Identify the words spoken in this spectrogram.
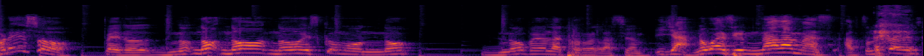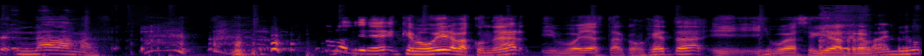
Por eso, pero no, no, no, no es como no, no veo la correlación. Y ya, no voy a decir nada más, absolutamente nada más. solo diré que me voy a ir a vacunar y voy a estar con Jeta y, y voy a seguir al rebaño.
